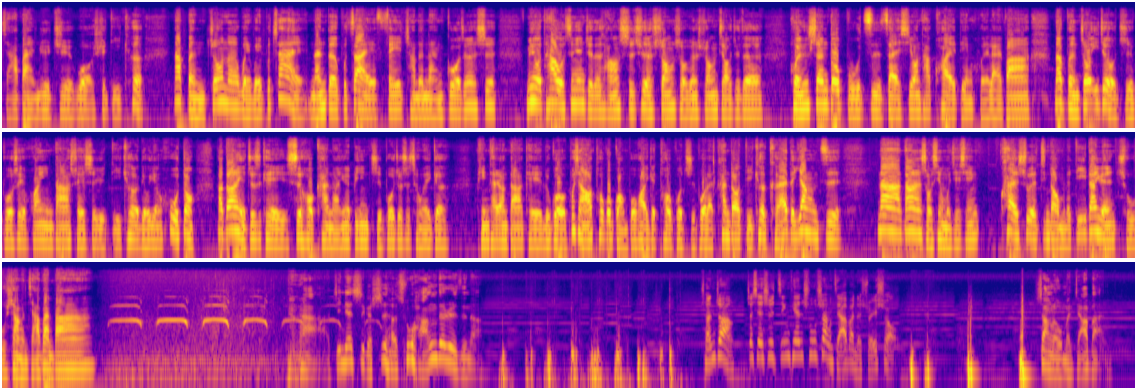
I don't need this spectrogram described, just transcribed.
甲板日志，我是迪克。那本周呢，伟伟不在，难得不在，非常的难过，真的是没有他，我瞬间觉得好像失去了双手跟双脚，觉得浑身都不自在。希望他快点回来吧。那本周依旧有直播，所以欢迎大家随时与迪克留言互动。那当然也就是可以事后看啦，因为毕竟直播就是成为一个平台，让大家可以如果不想要透过广播的话，也可以透过直播来看到迪克可爱的样子。那当然，首先我们就先。快速的进到我们的第一单元，初上甲板吧。哈、啊，今天是个适合出航的日子呢。船长，这些是今天初上甲板的水手。上了我们甲板，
